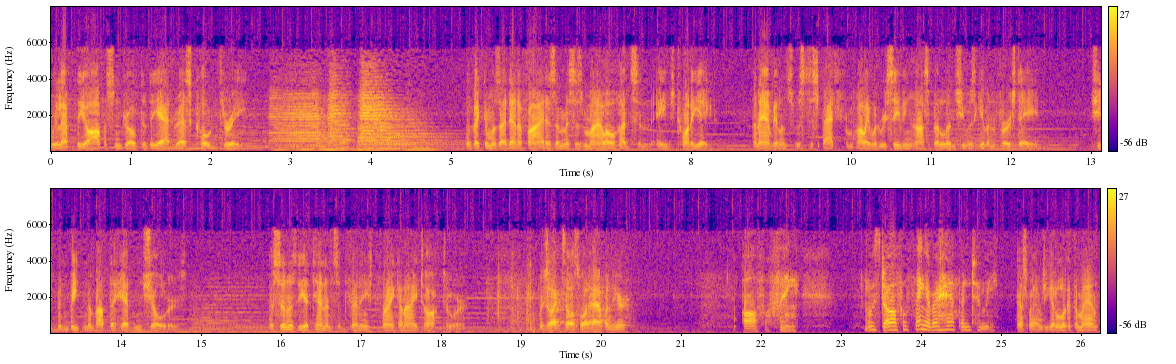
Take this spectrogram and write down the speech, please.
We left the office and drove to the address, code 3. The victim was identified as a Mrs. Milo Hudson, age 28. An ambulance was dispatched from Hollywood Receiving Hospital and she was given first aid. She'd been beaten about the head and shoulders. As soon as the attendants had finished, Frank and I talked to her. Would you like to tell us what happened here? Awful thing. Most awful thing ever happened to me. Yes, ma'am. Did you get a look at the man?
